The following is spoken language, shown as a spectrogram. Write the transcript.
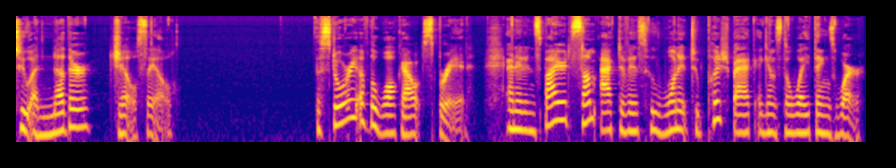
to another jail cell. The story of the walkout spread, and it inspired some activists who wanted to push back against the way things were.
